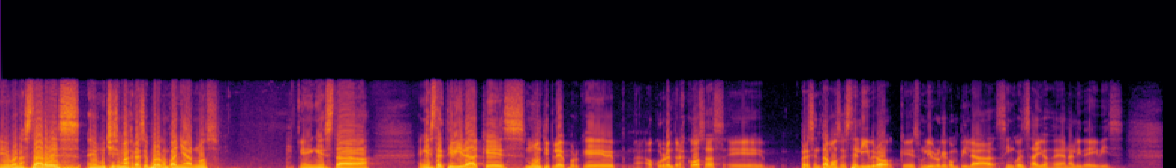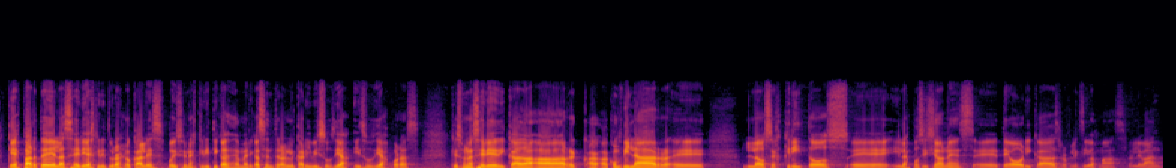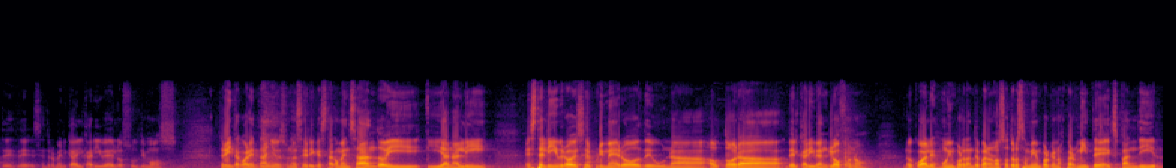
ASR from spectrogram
Eh, buenas tardes, eh, muchísimas gracias por acompañarnos en esta, en esta actividad que es múltiple porque ocurren tres cosas. Eh, presentamos este libro, que es un libro que compila cinco ensayos de Annalie Davis, que es parte de la serie de escrituras locales, Posiciones Críticas de América Central, el Caribe y sus, y sus diásporas, que es una serie dedicada a, a compilar los escritos eh, y las posiciones eh, teóricas, reflexivas más relevantes de Centroamérica del Caribe de los últimos 30, 40 años. Es una serie que está comenzando y, y Analí, este libro es el primero de una autora del Caribe anglófono, lo cual es muy importante para nosotros también porque nos permite expandir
